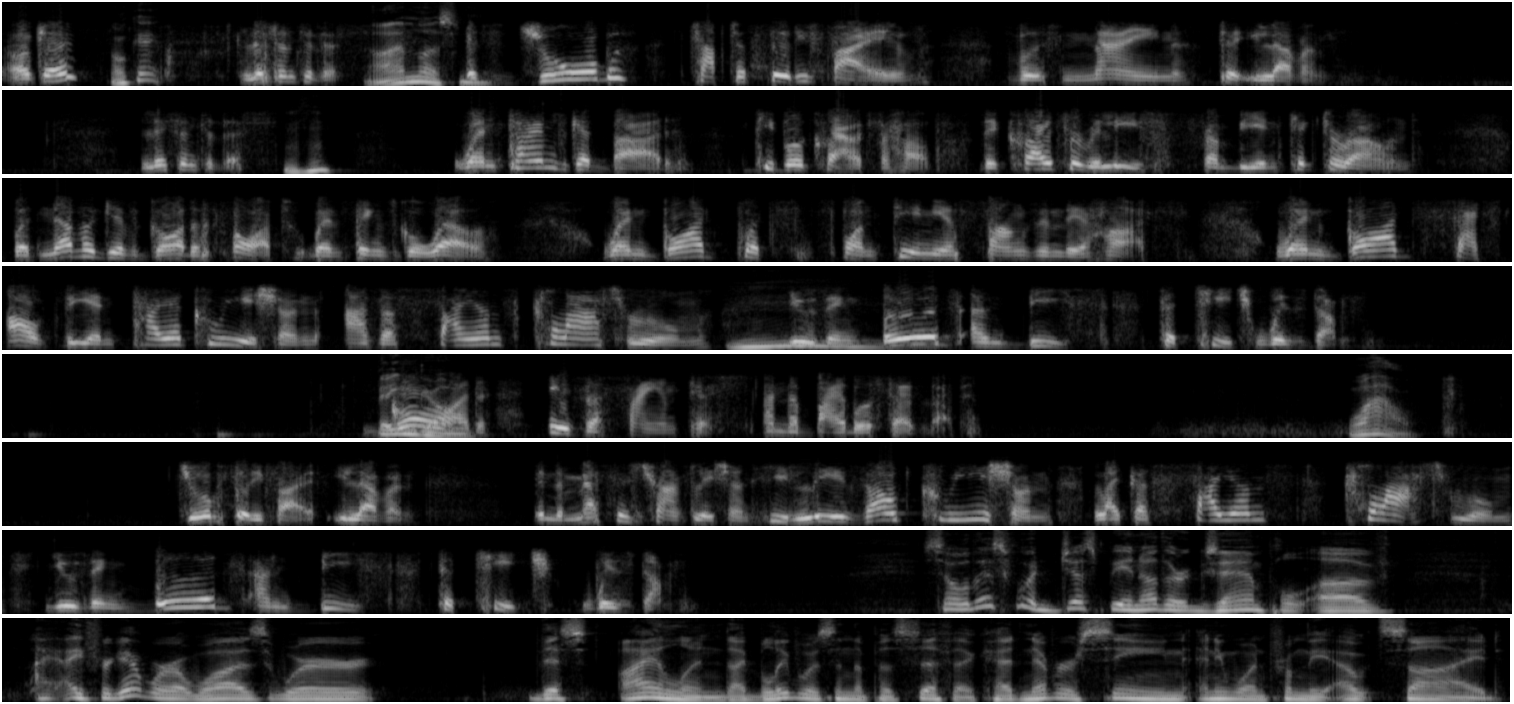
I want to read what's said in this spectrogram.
Okay? Okay. Listen to this. I'm listening. It's Job chapter 35, verse 9 to 11. Listen to this. Mhm. When times get bad, people cry out for help. They cry for relief from being kicked around, but never give God a thought when things go well. When God puts spontaneous songs in their hearts, when God sets out the entire creation as a science classroom using birds and beasts to teach wisdom. Bingo. God is a scientist, and the Bible says that. Wow. Job 35, 11. In the message translation, he lays out creation like a science classroom using birds and beasts to teach wisdom. So this would just be another example of, I, I forget where it was, where this island, I believe it was in the Pacific, had never seen anyone from the outside.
